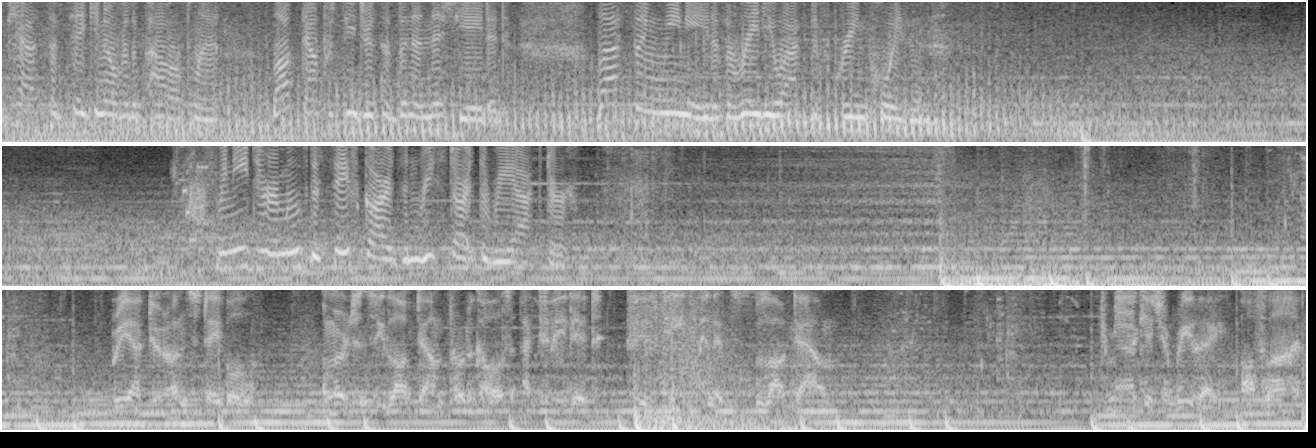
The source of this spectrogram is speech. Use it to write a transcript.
Outcasts have taken over the power plant. Lockdown procedures have been initiated. Last thing we need is a radioactive green poison. We need to remove the safeguards and restart the reactor. Reactor unstable. Emergency lockdown protocols activated. 15 minutes lockdown. Communication relay offline.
